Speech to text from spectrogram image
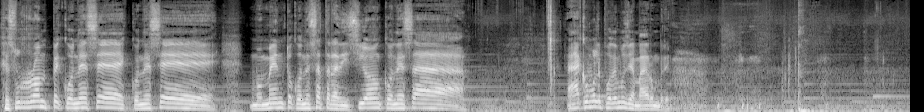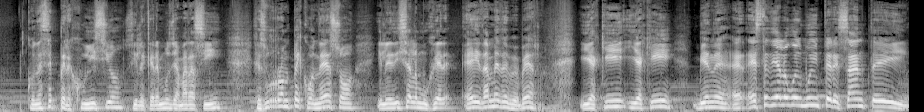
Jesús rompe con ese, con ese momento, con esa tradición, con esa... Ah, ¿cómo le podemos llamar, hombre? Con ese perjuicio, si le queremos llamar así. Jesús rompe con eso y le dice a la mujer, hey, dame de beber. Y aquí, y aquí viene, eh, este diálogo es muy interesante y,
